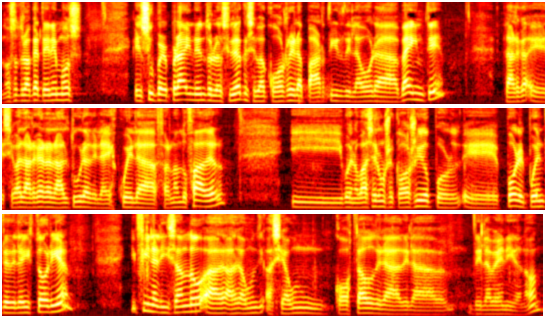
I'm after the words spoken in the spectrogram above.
Nosotros acá tenemos el Super Prime dentro de la ciudad que se va a correr a partir de la hora 20, eh, se va a alargar a la altura de la escuela Fernando Fader y bueno, va a ser un recorrido por, eh, por el puente de la historia y finalizando hacia un costado de la, de la, de la avenida, ¿no?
